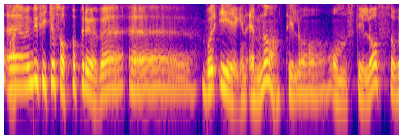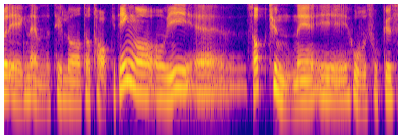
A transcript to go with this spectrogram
Nei. men vi fikk jo satt på prøve eh, vår egen evne da, til å omstille oss, og vår egen evne til å ta tak i ting. Og, og vi eh, satt kundene i, i, hovedfokus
